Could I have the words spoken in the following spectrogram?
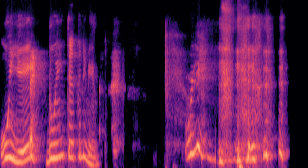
o Iê do entretenimento.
